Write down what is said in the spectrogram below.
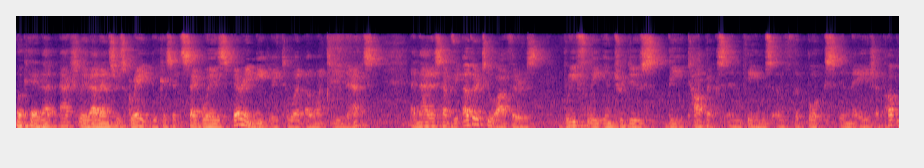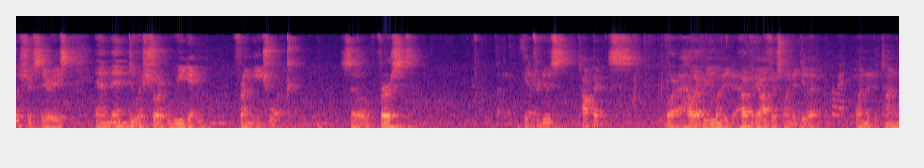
Okay, that actually that answers great because it segues very neatly to what I want to do next, and that is have the other two authors briefly introduce the topics and themes of the books in the Asia Publisher series, and then do a short reading from each work. So first, introduce topics, or however you want to, do, however the authors want to do it, one at a time.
